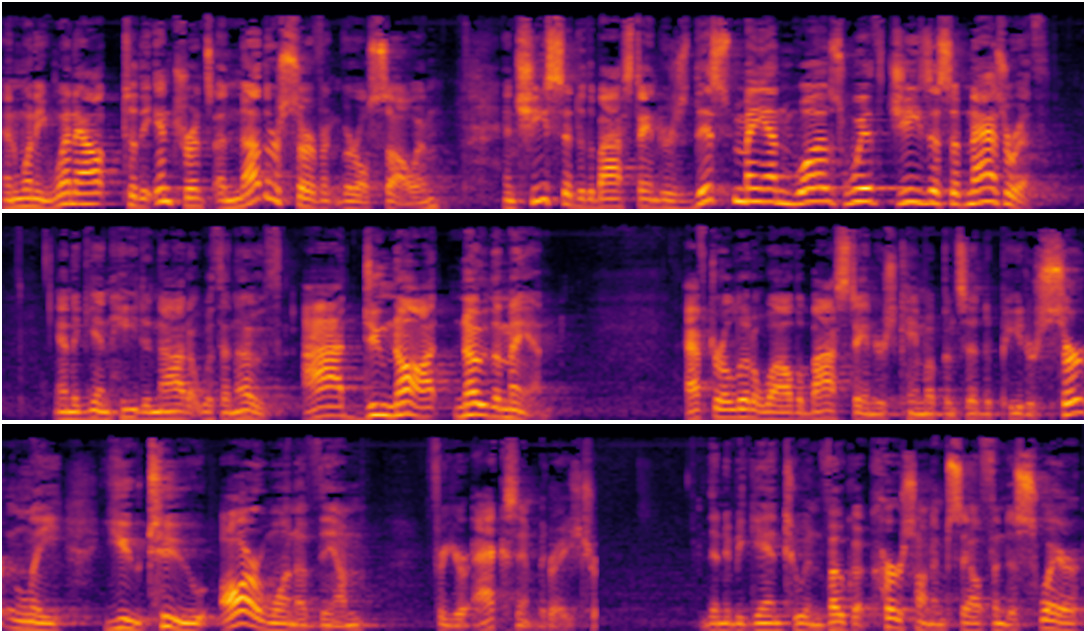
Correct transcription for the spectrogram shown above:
And when he went out to the entrance, another servant girl saw him, and she said to the bystanders, This man was with Jesus of Nazareth. And again he denied it with an oath, I do not know the man. After a little while, the bystanders came up and said to Peter, Certainly you too are one of them, for your accent betrays truth. Then he began to invoke a curse on himself and to swear,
